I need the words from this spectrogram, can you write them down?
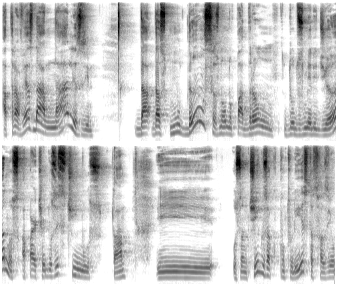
Através da análise da, das mudanças no, no padrão do, dos meridianos a partir dos estímulos. Tá? E os antigos acupunturistas faziam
